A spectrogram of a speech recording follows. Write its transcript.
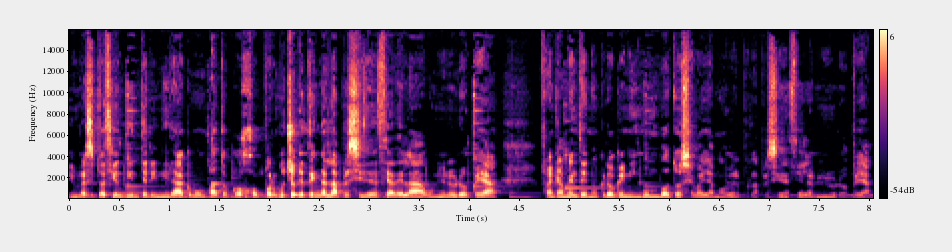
en una situación de interinidad como un pato cojo, por mucho que tengas la presidencia de la Unión Europea, francamente no creo que ningún voto se vaya a mover por la presidencia de la Unión Europea.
